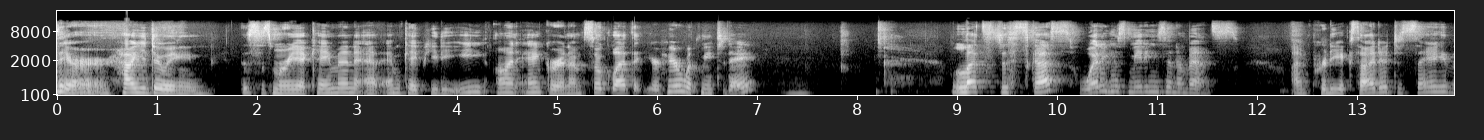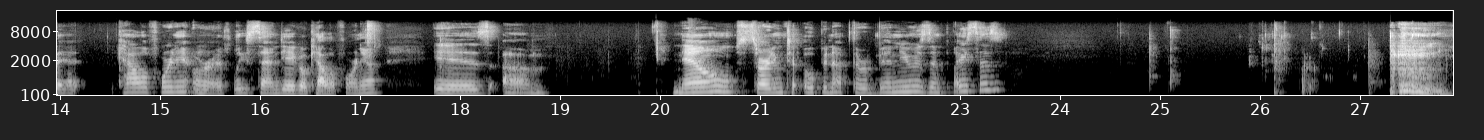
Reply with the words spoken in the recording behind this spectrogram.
there. How you doing? This is Maria Kamen at MKPDE on Anchor, and I'm so glad that you're here with me today. Let's discuss weddings, meetings, and events. I'm pretty excited to say that California, or at least San Diego, California, is um, now starting to open up their venues and places.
